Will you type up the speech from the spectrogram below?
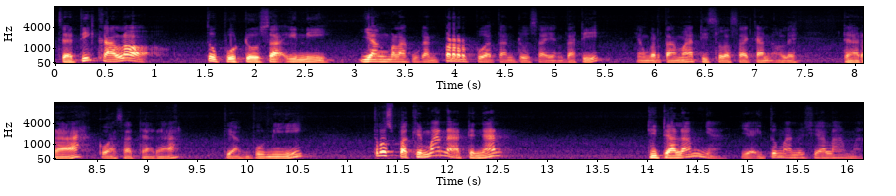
Jadi kalau tubuh dosa ini yang melakukan perbuatan dosa yang tadi, yang pertama diselesaikan oleh darah, kuasa darah diampuni. Terus bagaimana dengan di dalamnya, yaitu manusia lama.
